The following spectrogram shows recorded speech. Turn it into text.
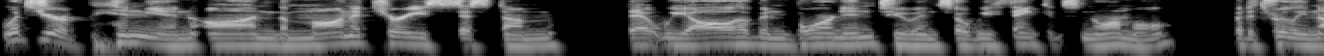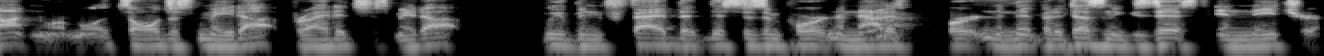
what's your opinion on the monetary system that we all have been born into. And so we think it's normal, but it's really not normal. It's all just made up, right? It's just made up. We've been fed that this is important and that yeah. is important, and that, but it doesn't exist in nature.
